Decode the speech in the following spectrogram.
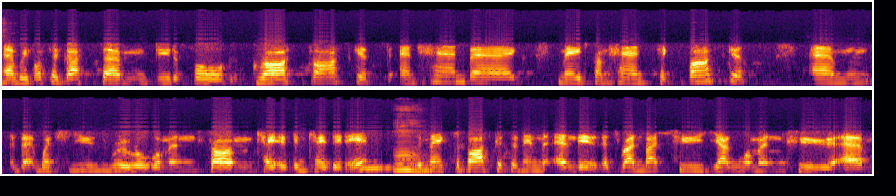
And we've also got some beautiful grass baskets and handbags made from hand-picked baskets. um, that, which use rural women from K, in KZN to make the baskets, and then and the, it's run by two young women who um,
